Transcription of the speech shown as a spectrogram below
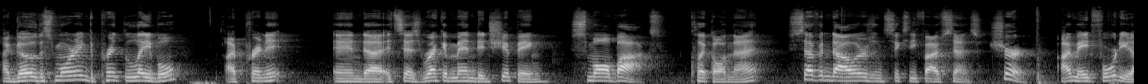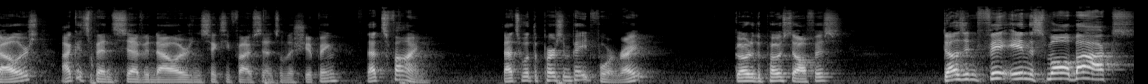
I go this morning to print the label. I print it and uh, it says recommended shipping, small box. Click on that. $7.65. Sure, I made $40. I could spend $7.65 on the shipping. That's fine. That's what the person paid for, right? Go to the post office. Doesn't fit in the small box.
